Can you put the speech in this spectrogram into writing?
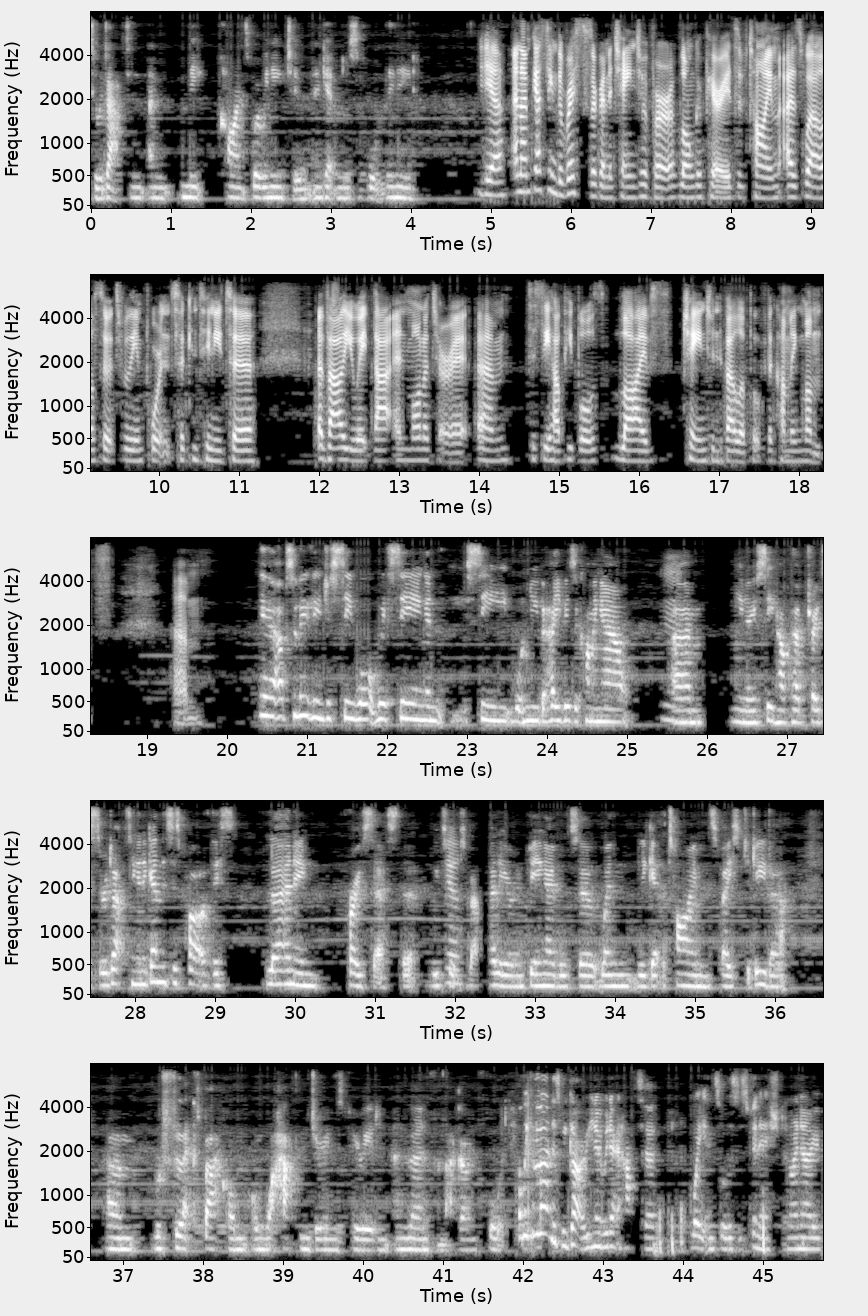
to adapt and, and meet clients where we need to and get them the support that they need. Yeah, and I'm guessing the risks are going to change over longer periods of time as well. So it's really important to continue to evaluate that and monitor it um, to see how people's lives change and develop over the coming months. Um, yeah, absolutely, and just see what we're seeing and see what new behaviours are coming out. Mm. Um, you know, see how perpetrators are adapting. And again, this is part of this learning process that we talked yeah. about earlier and being able to when we get the time and space to do that um, reflect back on, on what happened during this period and, and, learn from that going forward and we can learn as we go you know we don't have to wait until this is finished and i know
